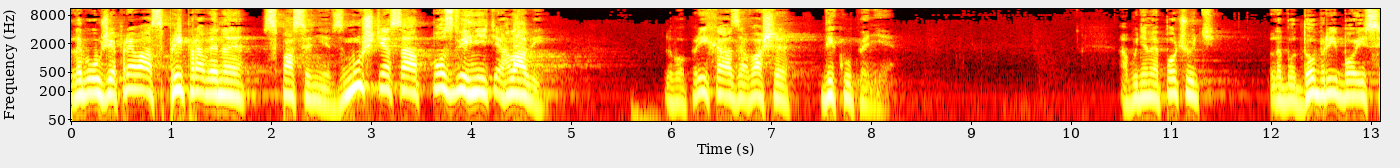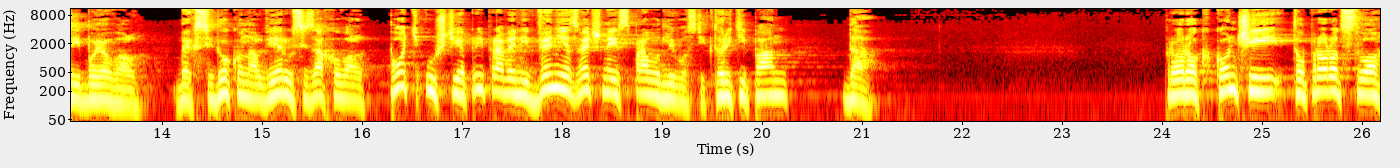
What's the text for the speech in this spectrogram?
lebo už je pre vás pripravené spasenie. Vzmužte sa, pozdvihnite hlavy, lebo prichádza vaše vykúpenie. A budeme počuť, lebo dobrý boj si bojoval, beh si dokonal, vieru si zachoval, poď už ti je pripravený veniec väčšnej spravodlivosti, ktorý ti pán dá. Prorok končí to proroctvo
